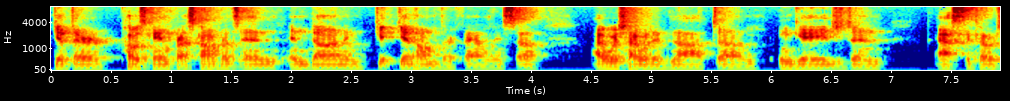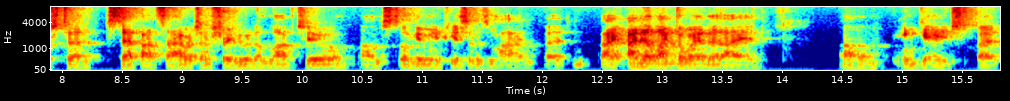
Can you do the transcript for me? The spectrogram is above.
get their post game press conference in and done and get get home to their family. So I wish I would have not um, engaged in asked the coach to step outside, which I'm sure he would have loved to. Um, still give me a piece of his mind, but I, I didn't like the way that I had um, engaged. But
